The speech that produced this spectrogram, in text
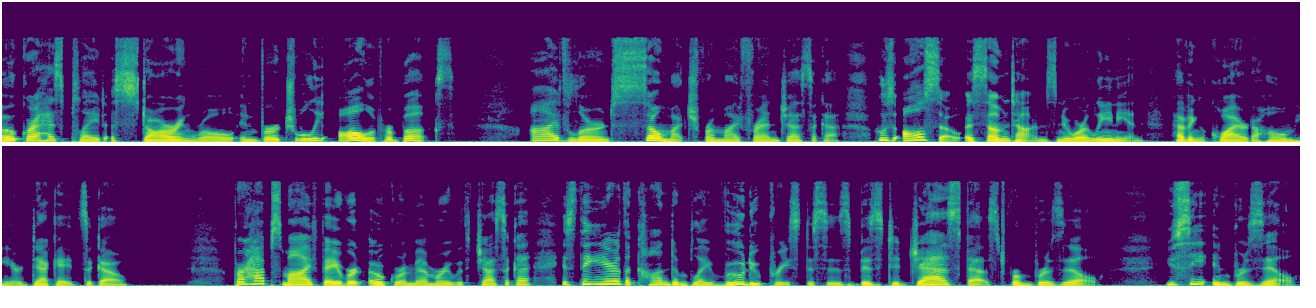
okra has played a starring role in virtually all of her books. I've learned so much from my friend Jessica, who's also a sometimes New Orleanian, having acquired a home here decades ago. Perhaps my favorite okra memory with Jessica is the year the Candomblé voodoo priestesses visited Jazz Fest from Brazil. You see, in Brazil,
